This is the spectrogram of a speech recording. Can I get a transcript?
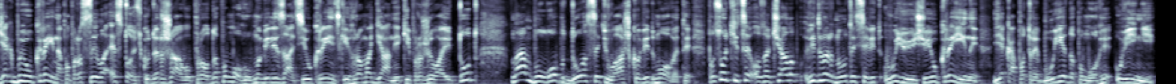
Якби Україна попросила естонську державу про допомогу в мобілізації українських громадян, які проживають тут, нам було б досить важко відмовити. По суті, це означало б відвернутися від воюючої України, яка потребує допомоги у війні.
